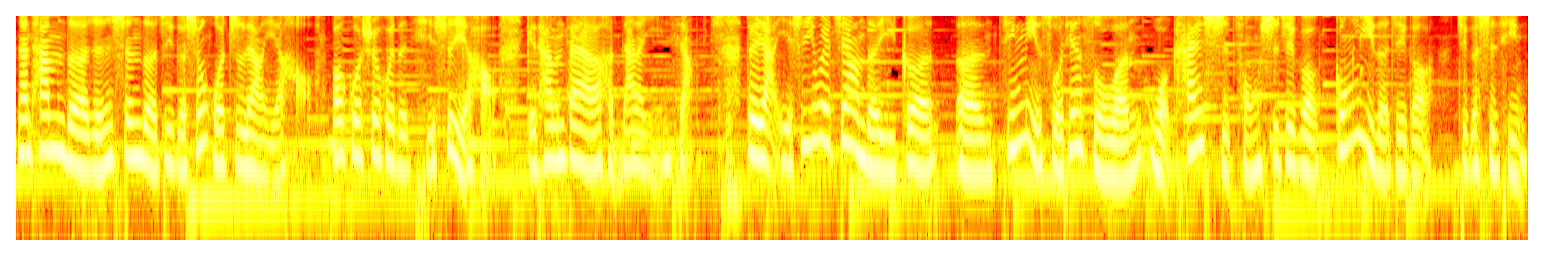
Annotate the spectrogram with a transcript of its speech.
那他们的人生的这个生活质量也好，包括社会的歧视也好，给他们带来了很大的影响。对呀，也是因为这样的一个嗯经历所见所闻，我开始从事这个公益的这个。这个事情，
